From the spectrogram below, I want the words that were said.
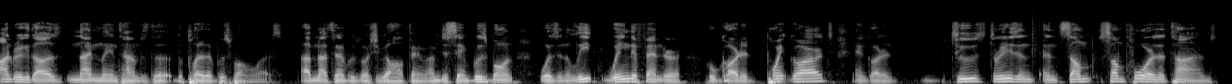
Andre Iguodala is nine million times the, the player that Bruce Bowen was. I'm not saying Bruce Bowen should be a Hall of Famer. I'm just saying Bruce Bowen was an elite wing defender who guarded point guards and guarded twos, threes, and, and some some fours at times.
